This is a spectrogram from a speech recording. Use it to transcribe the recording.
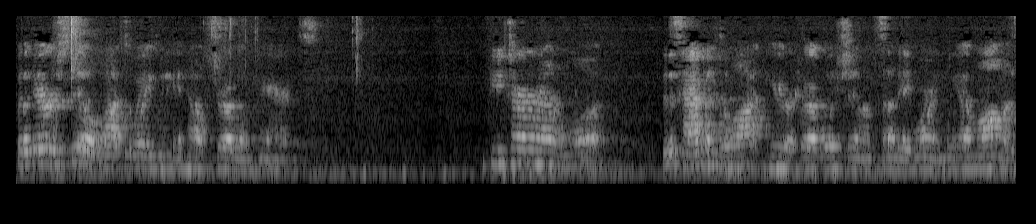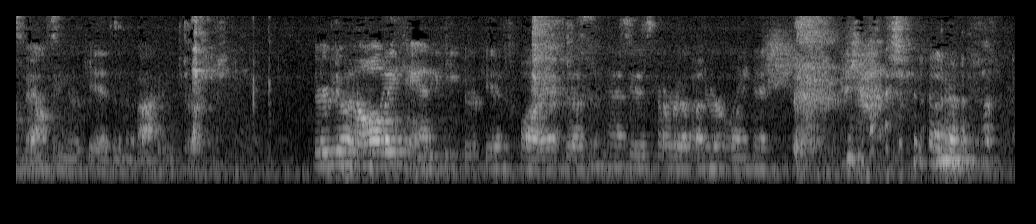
But there are still lots of ways we can help struggling parents. If you turn around and look, this happens a lot here at Revolution on Sunday morning. We have mamas bouncing their kids in the back of the church. They're doing all they can to keep their kids quiet. Justin has his covered up under a blanket.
